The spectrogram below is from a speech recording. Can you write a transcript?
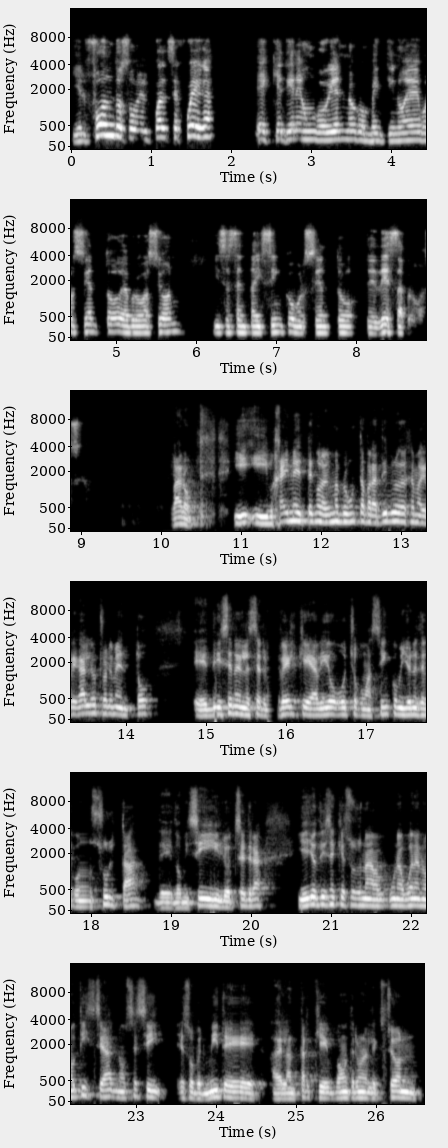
Y el fondo sobre el cual se juega es que tienes un gobierno con 29% de aprobación y 65% de desaprobación. Claro. Y, y, Jaime, tengo la misma pregunta para ti, pero déjame agregarle otro elemento. Eh, dicen en el CERVEL que ha habido 8,5 millones de consultas de domicilio, etcétera, y ellos dicen que eso es una, buena noticia. No sé si eso permite adelantar que vamos a tener una elección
